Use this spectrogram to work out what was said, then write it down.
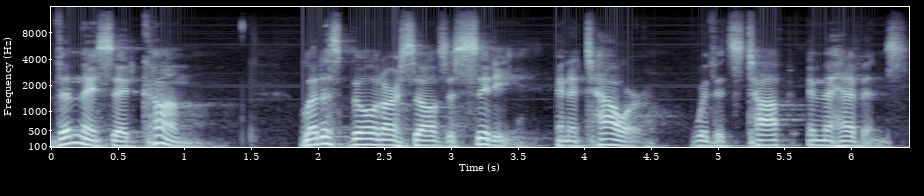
Then they said, Come, let us build ourselves a city and a tower with its top in the heavens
